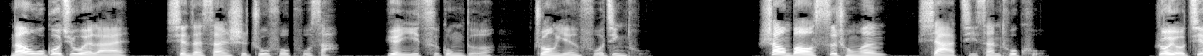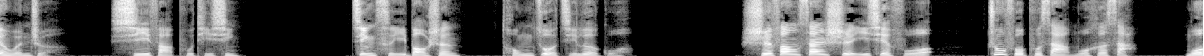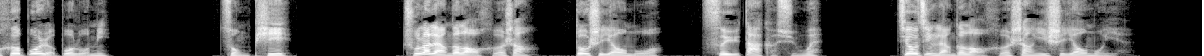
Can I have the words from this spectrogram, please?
南无过去未来现在三世诸佛菩萨，愿以此功德庄严佛净土，上报四重恩，下济三途苦。若有见闻者，悉发菩提心，尽此一报身，同作极乐国。十方三世一切佛，诸佛菩萨摩诃萨，摩诃般若波罗蜜。总批：除了两个老和尚，都是妖魔。此语大可寻味。究竟两个老和尚亦是妖魔也？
